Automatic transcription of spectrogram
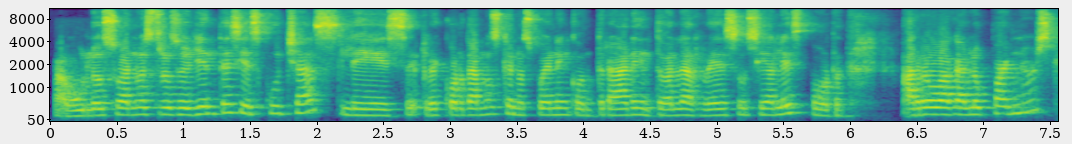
Fabuloso. A nuestros oyentes y escuchas, les recordamos que nos pueden encontrar en todas las redes sociales por arroba galopartners.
